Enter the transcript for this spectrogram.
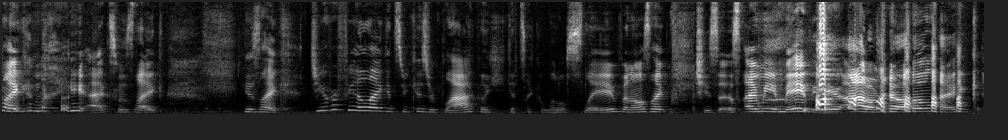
like even like my ex was like, he was like, "Do you ever feel like it's because you're black, like he gets like a little slave?" And I was like, "Jesus, I mean, maybe I don't know, like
